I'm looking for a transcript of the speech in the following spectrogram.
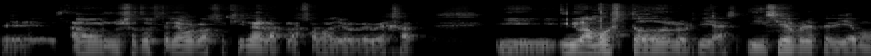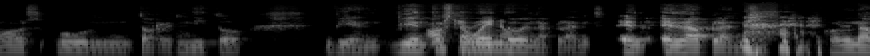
eh, nosotros teníamos la oficina en la Plaza Mayor de Béjar y íbamos todos los días y siempre pedíamos un torreznito bien, bien oh, tostadito en la plancha, en, la plancha con una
